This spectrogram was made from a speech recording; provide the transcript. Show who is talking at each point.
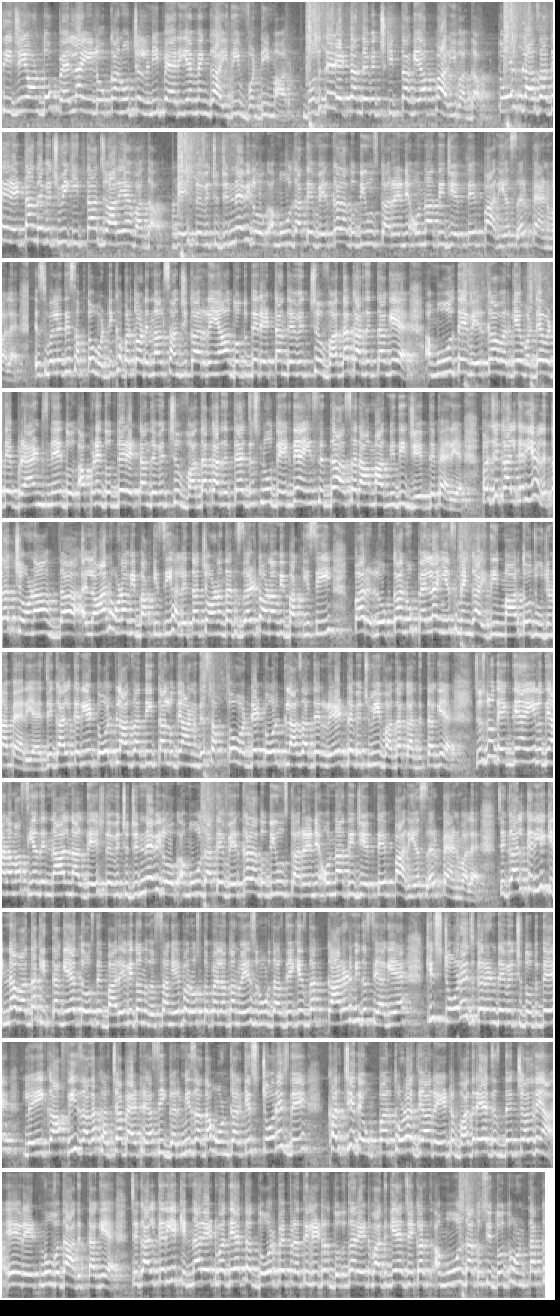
Speaker 1: ਨਤੀਜੇ ਆਉਣ ਤੋਂ ਪਹਿਲਾਂ ਹੀ ਲੋਕਾਂ ਨੂੰ ਝੱਲਣੀ ਪੈ ਰਹੀ ਹੈ ਮਹਿੰਗਾਈ ਦੀ ਵੱਡੀ ਮਾਰ। ਦੁੱਧ ਦੇ ਰੇਟਾਂ ਦੇ ਵਿੱਚ ਕੀਤਾ ਗਿਆ ਭਾਰੀ ਵਾਧਾ। ਟੋਲ ਪਲਾਜ਼ਾ ਦੇ ਰੇਟਾਂ ਦੇ ਵਿੱਚ ਵੀ ਕੀਤਾ ਜਾ ਰਿਹਾ ਹੈ ਵਾਧਾ। ਦੇਸ਼ ਦੇ ਵਿੱਚ ਜਿੰਨੇ ਵੀ ਲੋਕ ਅਮੂਲ ਦਾ ਤੇ ਵੇਰਕਾ ਦਾ ਦੁੱਧ ਯੂਜ਼ ਕਰ ਰਹੇ ਨੇ, ਉਹਨਾਂ ਦੀ ਜੇਬ ਤੇ ਭਾਰੀ ਅਸਰ ਪੈਣ ਵਾਲਾ ਹੈ। ਇਸ ਵੇਲੇ ਦੀ ਸਭ ਤੋਂ ਵੱਡੀ ਖਬਰ ਤੁਹਾਡੇ ਨਾਲ ਸਾਂਝੀ ਕਰ ਰਹੇ ਹਾਂ। ਦੁੱਧ ਦੇ ਰੇਟਾਂ ਦੇ ਵਿੱਚ ਵਾਧਾ ਕਰ ਦਿੱਤਾ ਗਿਆ ਹੈ। ਅਮੂਲ ਤੇ ਵੇਰਕਾ ਵਰਗੇ ਵੱਡੇ ਵੱਡੇ ਬ੍ਰਾਂਡਸ ਨੇ ਆਪਣੇ ਦੁੱਧ ਦੇ ਰੇਟਾਂ ਦੇ ਵਿੱਚ ਵਾਧਾ ਕਰ ਦਿੱਤਾ ਹੈ, ਜਿਸ ਨੂੰ ਦੇਖਦਿਆਂ ਹੀ ਸਿੱਧਾ ਅਸਰ ਆਮ ਆਦਮੀ ਦੀ ਜੇਬ ਤੇ ਪੈ ਰਿਹਾ ਹੈ। ਪਰ ਜੇ ਗੱਲ ਕਰੀਏ, ਹਲੇ ਤਾਂ ਚੋਣਾਂ ਦਾ ਐਲਾਨ ਹੋਣਾ ਵੀ ਬਾਕੀ ਸੀ, ਹਲੇ ਤਾਂ ਚੋਣਾਂ ਦਾ ਰਿਜ਼ਲਟ ਆਉਣਾ ਵੀ ਬਾਕੀ ਸੀ, ਪਰ ਲੋਕਾਂ ਨੂੰ ਪਹਿਲਾਂ ਹੀ ਇਸ ਮਹਿੰਗਾਈ ਦੀ ਮਾਰ ਤੋਂ ਜੂਝਣਾ ਪੈ ਰਿਹਾ ਹੈ। ਜੇ ਗੱਲ ਕਰੀਏ ਟੋਲ ਪਲਾਜ਼ਾ ਦੀ, ਤਾਂ ਲੁਧਿਆਣਾ ਦੇ ਸਭ ਤੋਂ ਵੱਡੇ ਟੋਲ ਪਲਾਜ਼ਾ ਦੇ ਰੇਟ ਦੇ ਵਿੱਚ ਵੀ ਵਾਧਾ ਕਰ ਦਿੱਤਾ ਗਿਆ ਹੈ। ਜਿਸ ਨੂੰ ਦੇਖਦਿਆਂ ਹੀ ਲੁਧਿਆਣਾ ਵਾਸੀਆਂ ਦੇ ਨਾਲ ਨਾਲ ਦੇਸ਼ ਦੇ ਵਿੱਚ ਜਿੰਨੇ ਵੀ ਲੋਕ ਅਮੂਲ ਦਾ ਤੇ ਵੇਰਕਾ ਦਾ ਦੁੱਧ ਯੂਜ਼ ਕਰ ਰਹੇ ਨੇ, ਉਹਨਾਂ ਦੀ ਜੇਬ ਤੇ ਭਾਰੀ ਅਸਰ ਪੈਣ ਵਾਲਾ ਹੈ। ਜੇ ਗੱਲ ਕਰੀਏ ਕਿੰਨਾ ਵਾਧਾ ਕੀਤਾ ਗਿਆ ਹੈ, ਤਾਂ ਉਸ ਦੇ ਬਾਰੇ ਵੀ ਤੁਹਾਨੂੰ ਦੱਸਾਂਗੇ, ਪਰ ਉਸ ਤੋਂ ਪਹਿਲਾਂ ਤੁਹਾਨੂੰ ਇਹ ਜ਼ਰੂਰ ਦੱਸ ਦਈਏ ਕਿ ਇਸ ਦਾ ਕਾਰਨ ਵੀ ਦੱਸਿਆ ਗਿਆ ਹੈ ਕਿ ਸਟੋਰੇਜ ਕਰਨ ਦੇ ਵਿੱਚ ਦੁੱਧ ਦੇ ਲਈ ਕਾਫੀ ਜ਼ਿਆਦਾ ਖਰਚਾ ਬੈਠ ਰਿਹਾ ਸੀ, ਗਰਮੀ ਜ਼ਿਆਦਾ ਹੋਣ ਕਰਕੇ ਸਟੋਰੇਜ ਦੇ ਖਰਚੇ ਦੇ ਉੱਪਰ ਥੋੜਾ ਜਿਹਾ ਰੇਟ ਵੱਧ ਰਿਹਾ, ਜਿਸ ਦੇ ਚੱਲਦਿਆਂ ਇਹ ਰੇਟ ਨੂੰ ਵਧਾ ਦਿੱਤਾ ਗਿਆ ਹੈ। ਜੇ ਗੱਲ ਕਰੀਏ ਕਿੰਨਾ ਰੇਟ ਵਧਿਆ, ਤਾਂ 2 ਰੁਪਏ ਪ੍ਰਤੀ ਲੀਟਰ ਦੁੱਧ ਦਾ ਰੇਟ ਵੱਧ ਗਿਆ ਜੇਕਰ ਅਮੂਲ ਦਾ ਤੁਸੀਂ ਦੁੱਧ ਹੁਣ ਤੱਕ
